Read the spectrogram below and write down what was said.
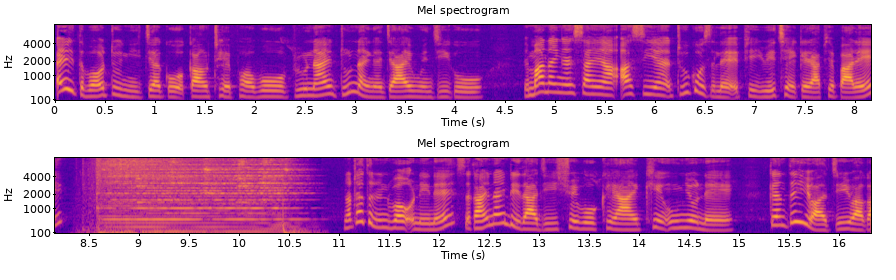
အဲ့ဒီသဘောတူညီချက်ကိုအကောင့်ထဲပေါ်ဖို့ဘရူနိုင်းဒုနိုင်ငံသားရေးဝန်ကြီးကိုမြန်မာနိုင်ငံဆိုင်ရာအာဆီယံအထူးကိုယ်စားလှယ်အဖြစ်ရွေးချယ်ခဲ့တာဖြစ်ပါတယ်။နောက်ထပ်သတင်းတစ်ပုဒ်အနေနဲ့စကိုင်းတိုင်းဒေသကြီးရွှေဘိုခရိုင်ခင်ဦးမြို့နယ် ကန်တိရွာကြီးရွာက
